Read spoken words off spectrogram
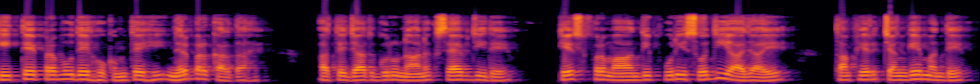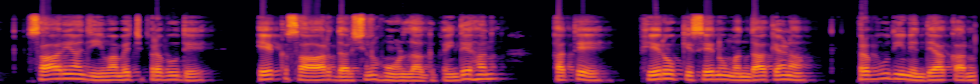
ਕੀਤੇ ਪ੍ਰਭੂ ਦੇ ਹੁਕਮ ਤੇ ਹੀ ਨਿਰਭਰ ਕਰਦਾ ਹੈ ਅਤੇ ਜਦ ਗੁਰੂ ਨਾਨਕ ਸਾਹਿਬ ਜੀ ਦੇ ਇਸ ਫਰਮਾਨ ਦੀ ਪੂਰੀ ਸੋਝੀ ਆ ਜਾਏ ਤਾਂ ਫਿਰ ਚੰਗੇ ਮੰਦੇ ਸਾਰਿਆਂ ਜੀਵਾਂ ਵਿੱਚ ਪ੍ਰਭੂ ਦੇ ਇੱਕ ਸਾਰ ਦਰਸ਼ਨ ਹੋਣ ਲੱਗ ਪੈਂਦੇ ਹਨ ਅਤੇ ਫਿਰ ਉਹ ਕਿਸੇ ਨੂੰ ਮੰਦਾ ਕਹਿਣਾ ਪ੍ਰਭੂ ਦੀ ਨਿੰਦਿਆ ਕਰਨ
